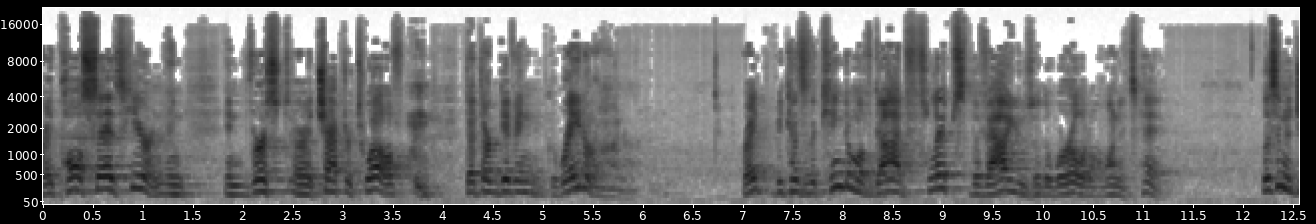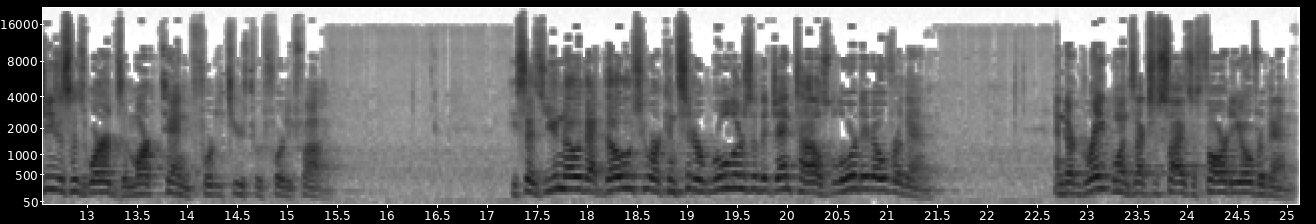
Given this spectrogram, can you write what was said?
Right? Paul says here in, in in verse or chapter 12 that they're giving greater honor. Right? Because the kingdom of God flips the values of the world on its head. Listen to Jesus' words in Mark 10, 42 through 45. He says, You know that those who are considered rulers of the Gentiles lord it over them, and their great ones exercise authority over them.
